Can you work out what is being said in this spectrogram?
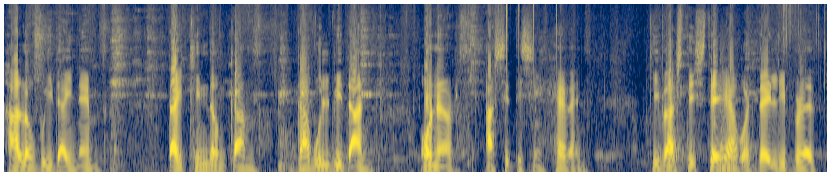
hallowed be thy name. Thy kingdom come, thy will be done on earth as it is in heaven. Give us this day our daily bread,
